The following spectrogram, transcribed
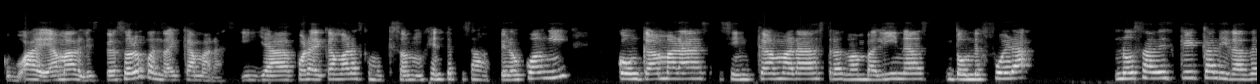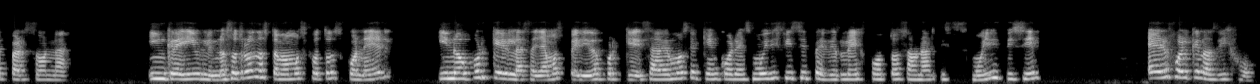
Como, ay, amables, pero solo cuando hay cámaras. Y ya fuera de cámaras como que son gente pesada. Pero Juan y con cámaras, sin cámaras, tras bambalinas, donde fuera, no sabes qué calidad de persona. Increíble. Nosotros nos tomamos fotos con él y no porque las hayamos pedido, porque sabemos que aquí en Corea es muy difícil pedirle fotos a un artista, es muy difícil. Él fue el que nos dijo,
